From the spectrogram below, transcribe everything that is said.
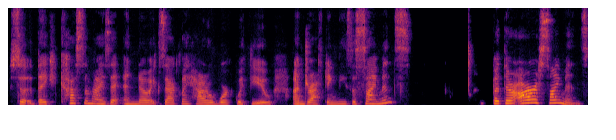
so they can customize it and know exactly how to work with you on drafting these assignments. But there are assignments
